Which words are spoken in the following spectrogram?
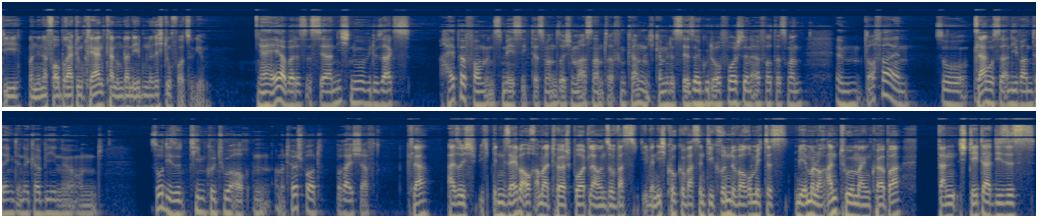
die man in der Vorbereitung klären kann, um dann eben eine Richtung vorzugeben. Ja, hey, aber das ist ja nicht nur, wie du sagst, High-Performance-mäßig, dass man solche Maßnahmen treffen kann. Ich kann mir das sehr, sehr gut auch vorstellen, einfach, dass man im Dorfverein so Klar. große an die Wand hängt in der Kabine und so diese Teamkultur auch im Amateursportbereich schafft. Klar. Also ich, ich bin selber auch Amateursportler und so, was, wenn ich gucke, was sind die Gründe, warum ich das mir immer noch antue in meinem Körper, dann steht da dieses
